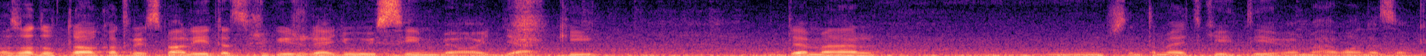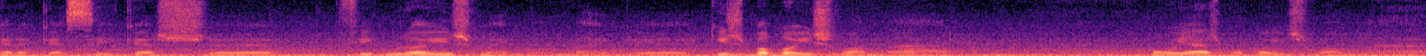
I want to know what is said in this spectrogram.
az adott alkatrész már létezik is, de egy új színbe adják ki, de már mm, szerintem egy-két éve már van ez a kerekesszékes figura is, meg, meg kisbaba is van már, pólyásbaba is van már,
